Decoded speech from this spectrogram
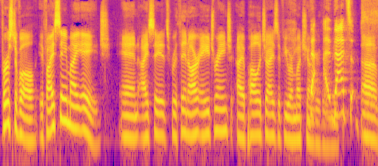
first of all, if I say my age and I say it's within our age range, I apologize if you are much younger That- than me. that's Um,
